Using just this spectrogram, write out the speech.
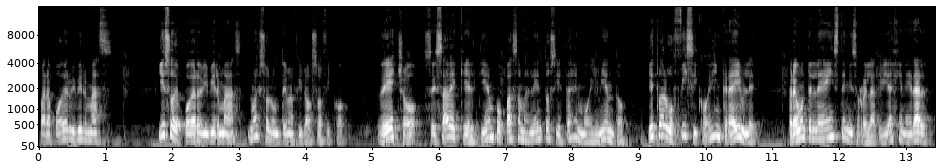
para poder vivir más. Y eso de poder vivir más no es solo un tema filosófico. De hecho, se sabe que el tiempo pasa más lento si estás en movimiento. Y esto es algo físico, es increíble. Pregúntenle a Einstein y su relatividad general.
